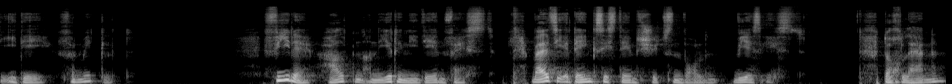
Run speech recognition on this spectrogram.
die Idee vermittelt. Viele halten an ihren Ideen fest, weil sie ihr Denksystem schützen wollen, wie es ist. Doch Lernen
